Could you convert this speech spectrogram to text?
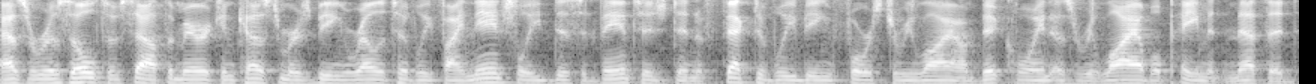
as a result of South American customers being relatively financially disadvantaged and effectively being forced to rely on Bitcoin as a reliable payment method.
